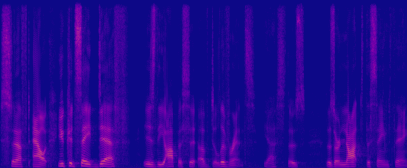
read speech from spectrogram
snuffed out. You could say death is the opposite of deliverance. Yes, those, those are not the same thing.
